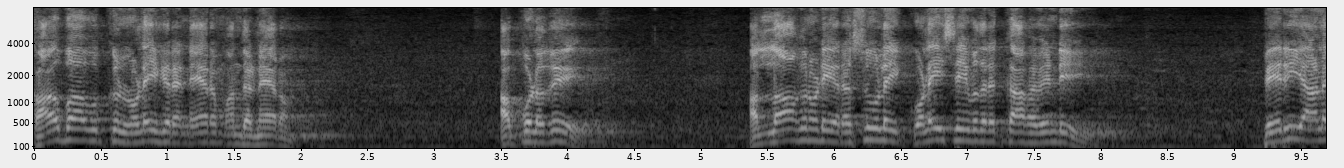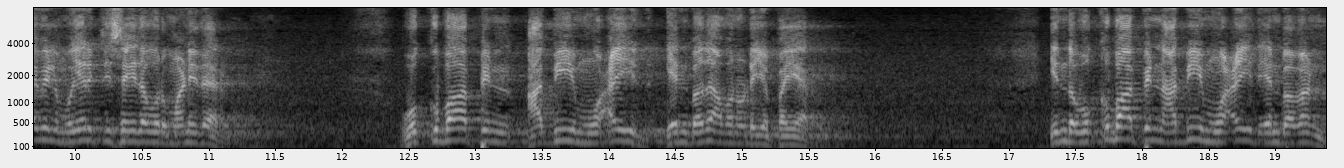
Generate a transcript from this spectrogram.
காபாவுக்குள் நுழைகிற நேரம் அந்த நேரம். அப்பொழுது அல்லாஹனுடைய ரசூலை கொலை செய்வதற்காக வேண்டி பெரிய அளவில் முயற்சி செய்த ஒரு மனிதர் உக்குபா பின் அபி முஐத் என்பது அவனுடைய பெயர். இந்த உக்குபா பின் அபி முஹைத் என்பவன்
